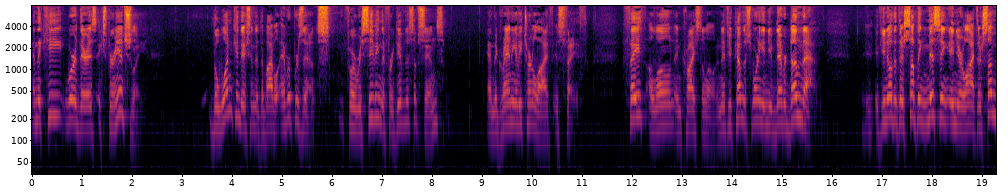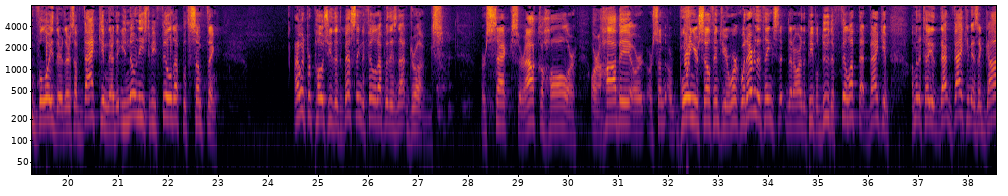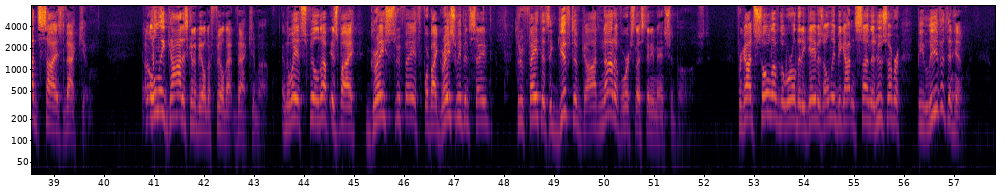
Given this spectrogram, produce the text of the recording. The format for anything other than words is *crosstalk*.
And the key word there is experientially the one condition that the Bible ever presents for receiving the forgiveness of sins and the granting of eternal life is faith. Faith alone in Christ alone. And if you've come this morning and you've never done that, if you know that there's something missing in your life, there's some void there, there's a vacuum there that you know needs to be filled up with something, I would propose to you that the best thing to fill it up with is not drugs or sex or alcohol or or a hobby or, or, some, or pouring yourself into your work, whatever the things that, that are that people do to fill up that vacuum, I'm going to tell you that vacuum is a God sized vacuum. Only God is going to be able to fill that vacuum up. And the way it's filled up is by grace through faith. For by grace we've been saved through faith. It's a gift of God, not of works, lest any man should boast. For God so loved the world that he gave his only begotten Son, that whosoever believeth in him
